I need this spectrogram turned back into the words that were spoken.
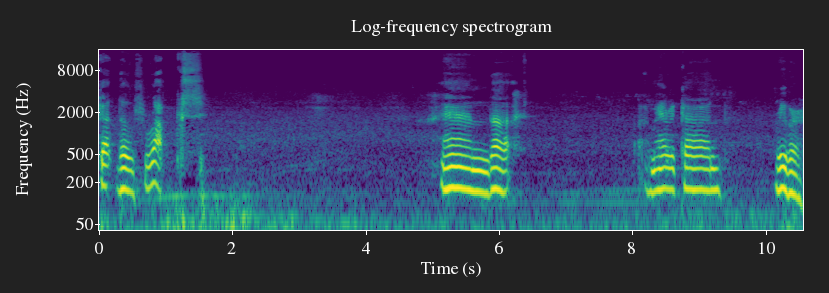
Look at those rocks. And the American River.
